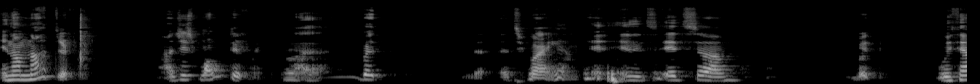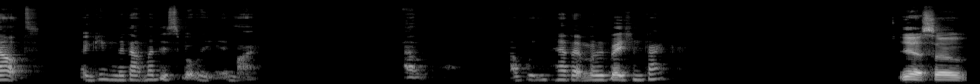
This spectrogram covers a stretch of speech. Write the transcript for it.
and I'm not different. I just walk different. Mhm. I, but that's who I am, and, it's it's um. But without again, without my disability in my, I I wouldn't have that motivation factor. Yeah, so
